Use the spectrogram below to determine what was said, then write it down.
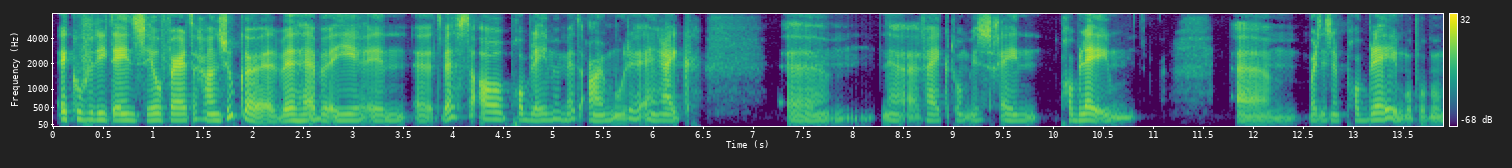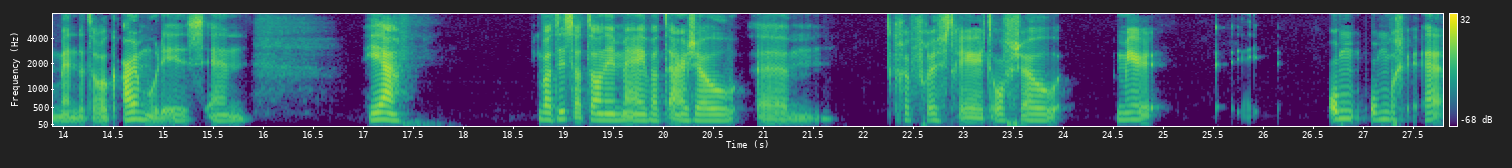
ik hoef het niet eens heel ver te gaan zoeken. We hebben hier in het Westen al problemen met armoede en rijk. ehm, rijkdom is geen probleem. Ehm, maar het is een probleem op het moment dat er ook armoede is. En ja, wat is dat dan in mij wat daar zo gefrustreerd of zo meer om, om hè?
